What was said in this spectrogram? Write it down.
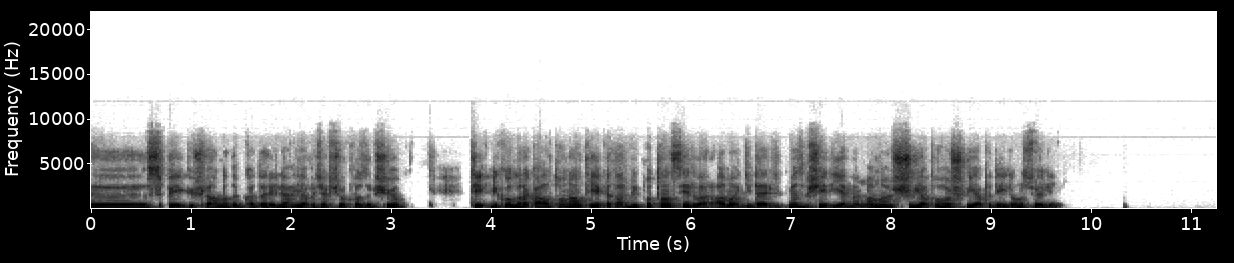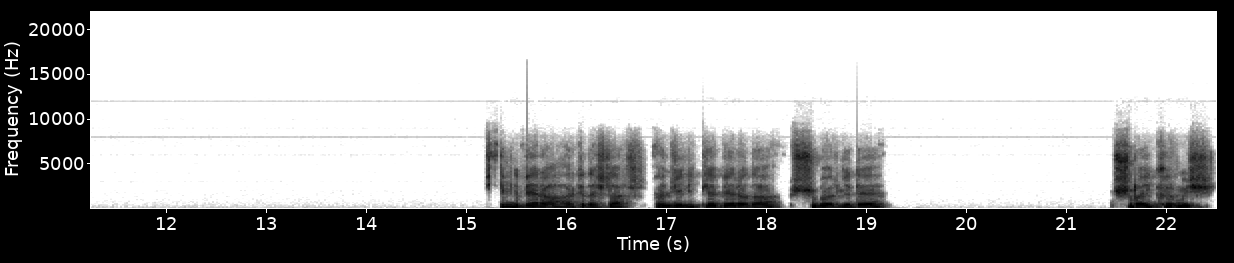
E, Spey güçlü anladığım kadarıyla. Yapacak çok fazla bir şey yok. teknik olarak 6-16'ya kadar bir potansiyel var ama gider gitmez bir şey diyemem ama şu yapı hoş bir yapı değil onu söyleyeyim. Şimdi Bera arkadaşlar öncelikle Bera'da şu bölgede şurayı kırmış.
